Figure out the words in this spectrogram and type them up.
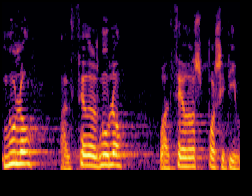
nulo al CO2 nulo o al CO2 positivo.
